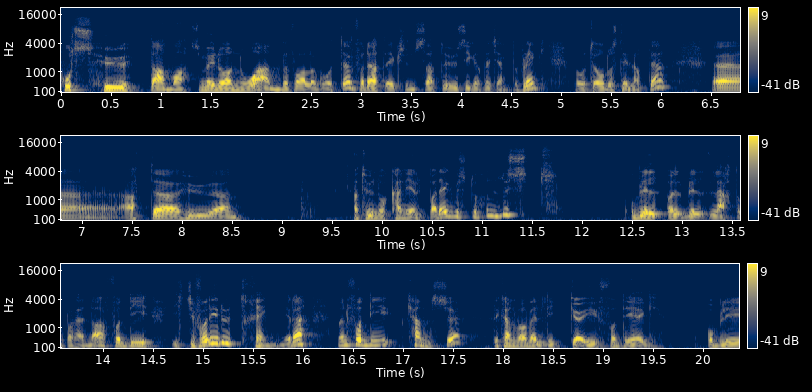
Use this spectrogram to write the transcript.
hos hun dama, som jeg nå, nå anbefaler å gå til, for jeg syns at hun sikkert er kjempeflink hun tør å stille opp der. At hun at hun nok kan hjelpe deg hvis du har lyst å bli, å bli lært opp av henne. Fordi, ikke fordi du trenger det, men fordi kanskje det kan være veldig gøy for deg å bli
